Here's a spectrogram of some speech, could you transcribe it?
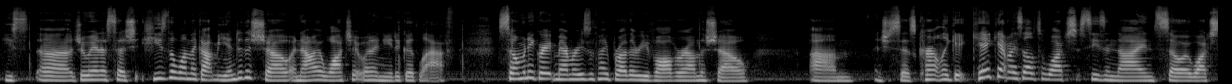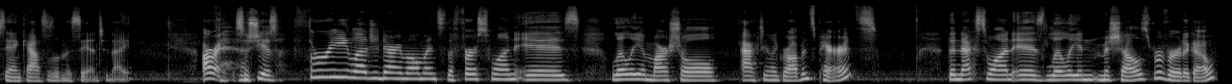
he's uh, Joanna says she- he's the one that got me into the show, and now I watch it when I need a good laugh. So many great memories with my brother revolve around the show. Um, and she says currently get, can't get myself to watch season nine, so I watched Sandcastles in the Sand tonight. All right, so she has three legendary moments. The first one is Lily and Marshall acting like Robin's parents. The next one is Lily and Michelle's Revertigo.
